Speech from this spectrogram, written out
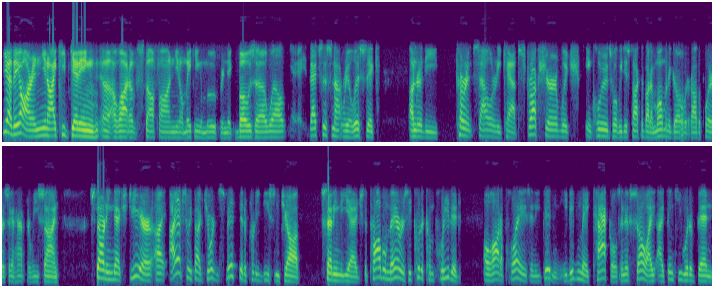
Yeah, they are, and you know I keep getting uh, a lot of stuff on you know making a move for Nick Bosa. Well, that's just not realistic under the current salary cap structure, which includes what we just talked about a moment ago, where all the players are going to have to re-sign starting next year. I, I actually thought Jordan Smith did a pretty decent job setting the edge. The problem there is he could have completed a lot of plays and he didn't. He didn't make tackles, and if so, I, I think he would have been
